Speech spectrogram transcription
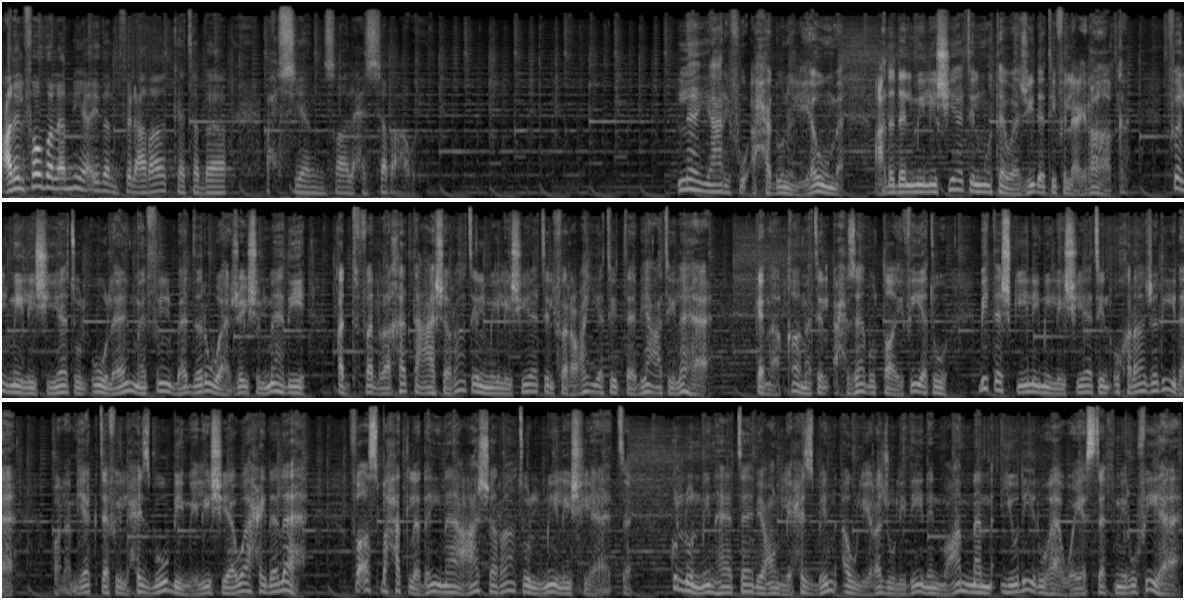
عن الفوضى الأمنية أيضا في العراق كتب حسين صالح السبعوي لا يعرف أحد اليوم عدد الميليشيات المتواجدة في العراق فالميليشيات الأولى مثل بدر وجيش المهدي قد فرخت عشرات الميليشيات الفرعية التابعة لها كما قامت الأحزاب الطائفية بتشكيل ميليشيات أخرى جديدة ولم يكتف الحزب بميليشيا واحدة له فأصبحت لدينا عشرات الميليشيات. كل منها تابع لحزب أو لرجل دين معمم يديرها ويستثمر فيها.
